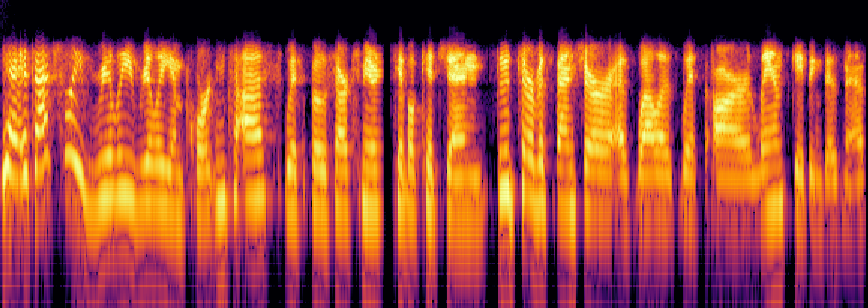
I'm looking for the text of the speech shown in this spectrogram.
Yeah, it's actually really, really important to us with both our community table kitchen food service venture as well as with our landscaping business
